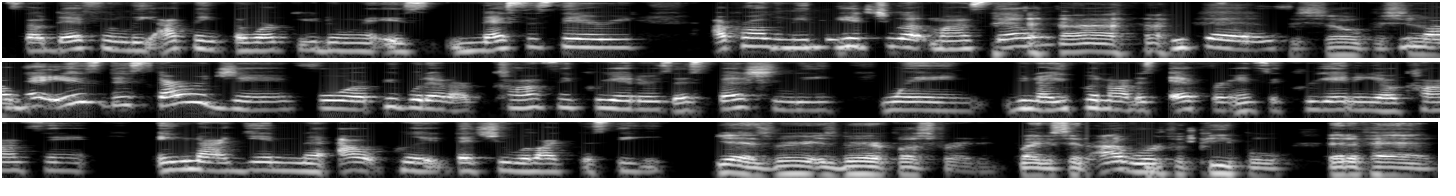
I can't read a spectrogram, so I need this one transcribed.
so definitely, I think the work you're doing is necessary. I probably need to hit you up myself because for sure, for sure. You know, that is discouraging for people that are content creators, especially when you know you're putting all this effort into creating your content and you're not getting the output that you would like to see. Yeah, it's very it's very frustrating. Like I said, I've worked with people that have had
